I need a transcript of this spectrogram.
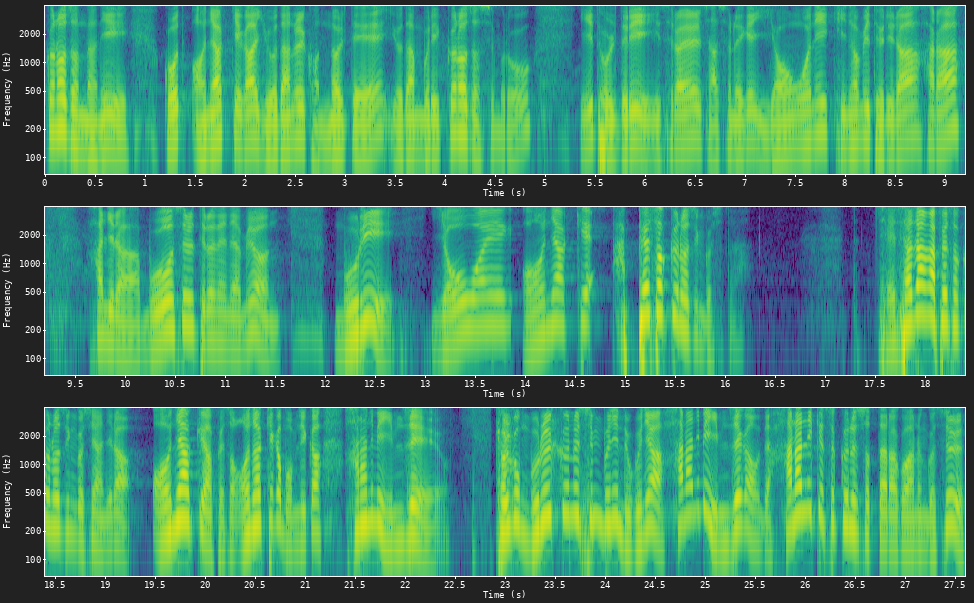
끊어졌나니 곧 언약궤가 요단을 건널 때 요단물이 끊어졌으므로 이 돌들이 이스라엘 자손에게 영원히 기념이 되리라 하라 하니라 무엇을 드러내냐면 물이 여호와의 언약궤 앞에서 끊어진 것이다. 제사장 앞에서 끊어진 것이 아니라 언약궤 앞에서 언약궤가 뭡니까? 하나님의 임재예요. 결국 물을 끊으신 분이 누구냐? 하나님의 임재 가운데 하나님께서 끊으셨다라고 하는 것을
